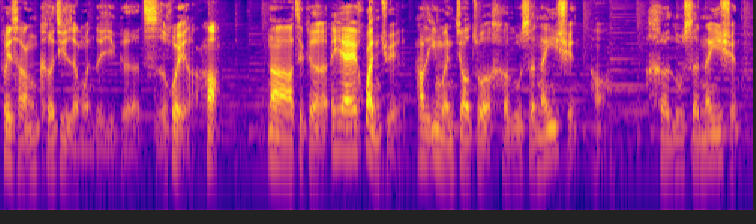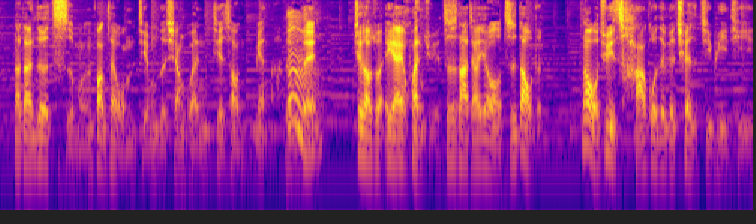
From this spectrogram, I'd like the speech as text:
非常科技人文的一个词汇了哈，那这个 AI 幻觉，它的英文叫做 hallucination 哈，hallucination。那当然这个词我们放在我们节目的相关介绍里面了，对不对？嗯、就叫做 AI 幻觉，这是大家要知道的。那我去查过这个 Chat GPT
